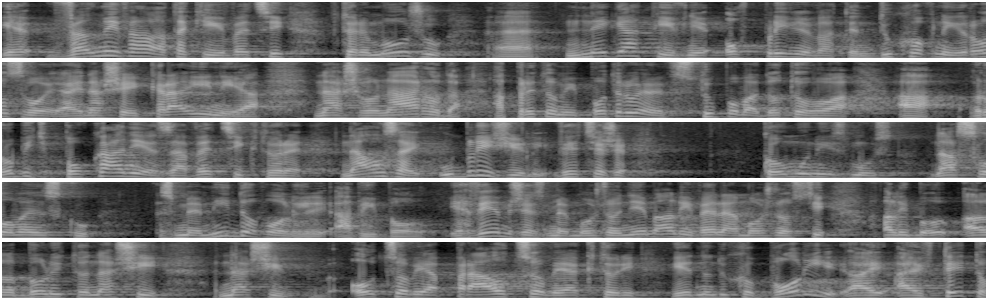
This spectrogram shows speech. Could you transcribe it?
Je veľmi veľa takých vecí, ktoré môžu eh, negatívne ovplyvňovať ten duchovný rozvoj aj našej krajiny a nášho národa. A preto my potrebujeme vstupovať do toho a, a robiť pokánie za veci, ktoré naozaj ubližili. Viete, že komunizmus na Slovensku sme my dovolili, aby bol. Ja viem, že sme možno nemali veľa možností, ale, ale boli to naši, naši otcovia, právcovia, ktorí jednoducho boli aj, aj v tejto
